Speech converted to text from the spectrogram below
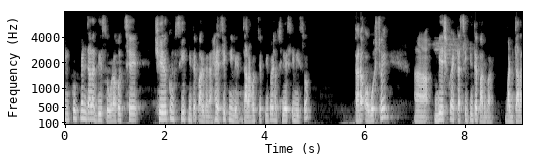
ইমপ্রুভমেন্ট যারা দিচ্ছে ওরা হচ্ছে সেরকম সিট নিতে পারবে না। হ্যাঁ সিট নিবে, যারা হচ্ছে প্রিপারেশন সিরিয়াসলি নিছো, তারা অবশ্যই বেশ কয়েকটা সিট নিতে পারবা। বাট যারা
